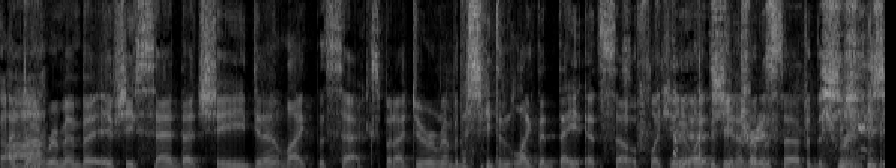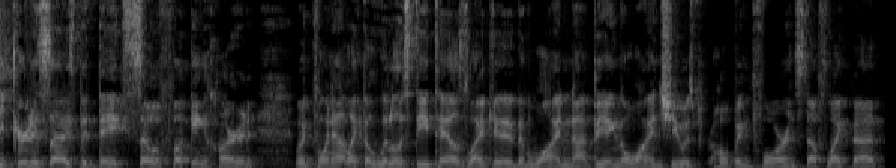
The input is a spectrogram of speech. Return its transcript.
I don't remember if she said that she didn't like the sex, but I do remember that she didn't like the date itself. Like she didn't Yeah, like the she dinner that was served and the she, drink. she criticized the date so fucking hard. Would point out like the littlest details, like uh, the wine not being the wine she was hoping for and stuff like that.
